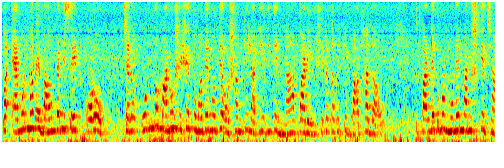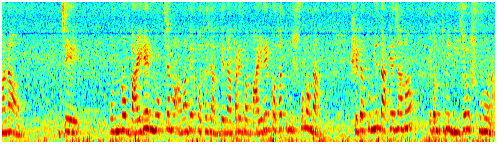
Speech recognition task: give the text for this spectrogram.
বা এমনভাবে বাউন্ডারি সেট করো যেন অন্য মানুষ এসে তোমাদের মধ্যে অশান্তি লাগিয়ে দিতে না পারে, সেটা তাদেরকে বাধা দাও। তো পারলে তোমার মনের মানুষকে জানাও যে অন্য বাইরের লোক যেন আমাদের কথা জানতে না পারে বা বাইরের কথা তুমি শোনো না, সেটা তুমিও তাকে জানাও এবং তুমি নিজেও শুনো না।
